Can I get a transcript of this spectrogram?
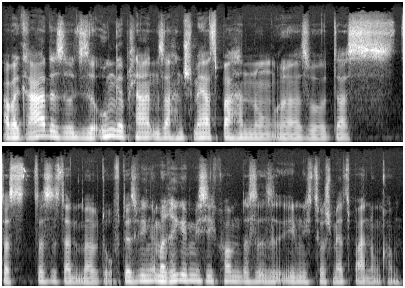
Aber gerade so diese ungeplanten Sachen, Schmerzbehandlung oder so, das, das, das ist dann immer doof. Deswegen immer regelmäßig kommen, dass es eben nicht zur Schmerzbehandlung kommt.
